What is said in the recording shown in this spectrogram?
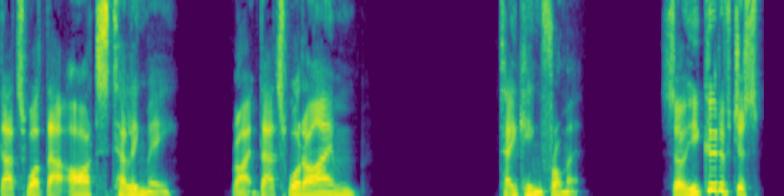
that's what that art's telling me, right? That's what I'm taking from it. So he could have just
